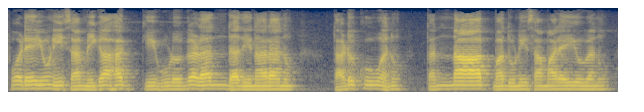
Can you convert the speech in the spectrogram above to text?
ಪೊಡೆಯುಣಿಸ ಮಿಗ ಹಕ್ಕಿ ಹುಳುಗಳಂದದಿ ನರನು, ತಡುಕುವನು ತನ್ನಾತ್ಮದುಣಿಸ ಮರೆಯುವನು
